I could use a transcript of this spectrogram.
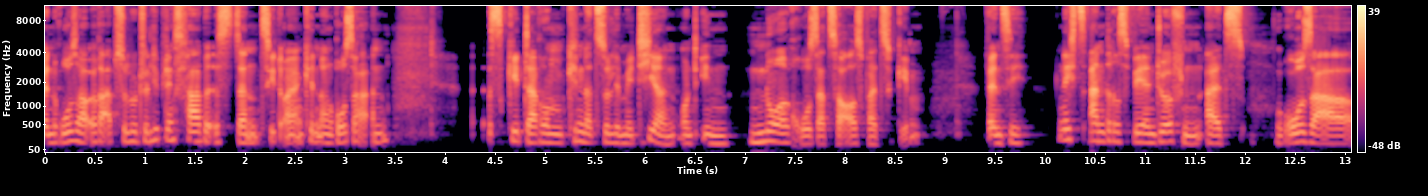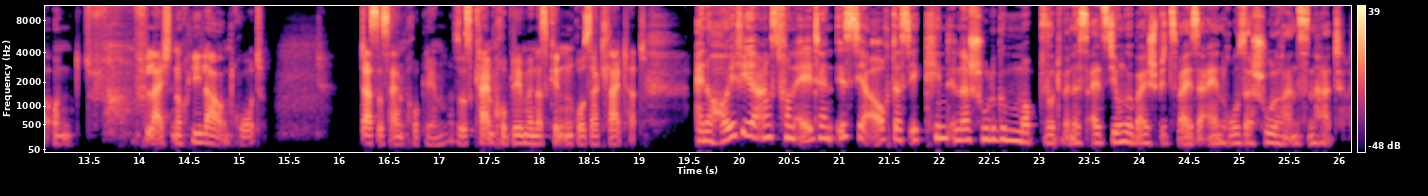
Wenn rosa eure absolute Lieblingsfarbe ist, dann zieht euren Kindern rosa an. Es geht darum, Kinder zu limitieren und ihnen nur rosa zur Auswahl zu geben. Wenn sie nichts anderes wählen dürfen als rosa und vielleicht noch lila und rot. Das ist ein Problem. Es ist kein Problem, wenn das Kind ein rosa Kleid hat. Eine häufige Angst von Eltern ist ja auch, dass ihr Kind in der Schule gemobbt wird, wenn es als Junge beispielsweise einen rosa Schulranzen hat.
